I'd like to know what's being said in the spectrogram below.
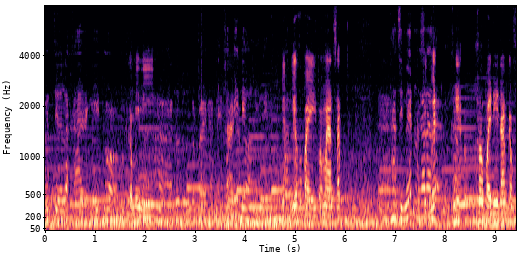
ก็ไปเจอราคาอย่างนี้ก็ก็ไม่มีดูดูๆกันไปนะเนี่ยใช่สักนิดเดียวนี่เนี่ยเลี้ยวเข้าไปประมาณสักห้าสิบเมตรหมือนกัน50นั่นเมแหตละรเนี่ยเข้าไปที่ร้านกาแฟ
